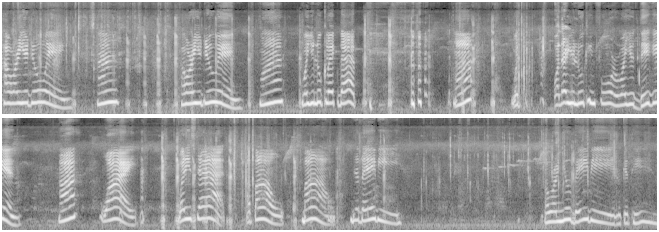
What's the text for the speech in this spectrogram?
How are you doing? Huh? How are you doing? Huh? Why you look like that? huh? What what are you looking for? Why you digging? Huh? Why? What is that? A bow. Bow. The baby. Our new baby. Look at him.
